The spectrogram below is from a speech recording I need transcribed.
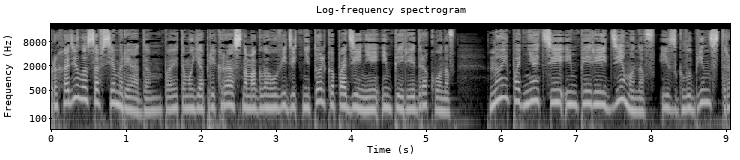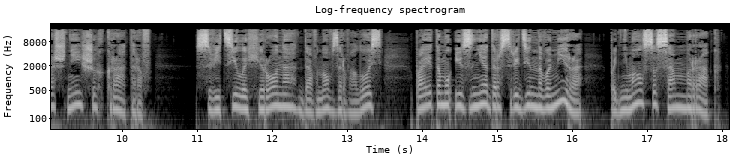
проходила совсем рядом, поэтому я прекрасно могла увидеть не только падение Империи Драконов, но и поднятие Империи Демонов из глубин страшнейших кратеров. Светило Херона давно взорвалось, поэтому из недр Срединного мира поднимался сам мрак —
